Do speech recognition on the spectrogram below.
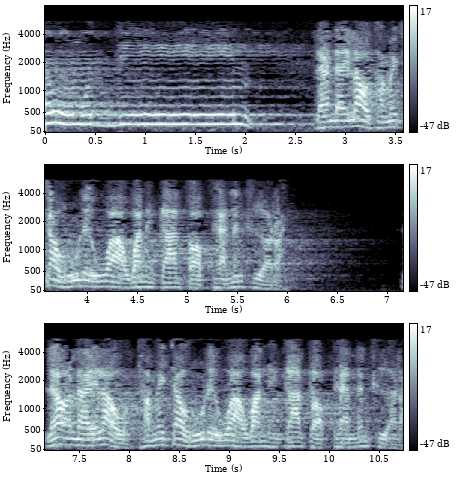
يوم الدين และใดเล่าทำให้เจ้ารู้ได้ว่าวันแห่งการตอบแทนนั้นคืออะไร แล้วอะไรเล่าทำให้เจ้ารู้ได้ว่าวันแห่งการตอบแทนนั้นคืออะไร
